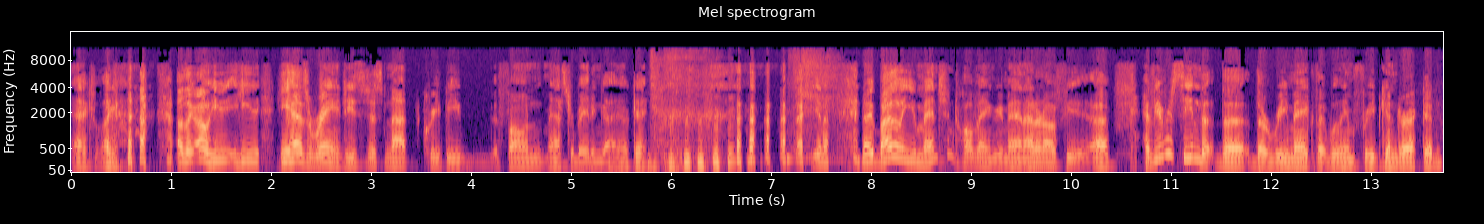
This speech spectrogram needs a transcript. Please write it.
Actually, like I was like, oh, he he he has range. He's just not creepy phone masturbating guy. Okay, you know. Now, by the way, you mentioned Twelve Angry Men. I don't know if you uh, have you ever seen the the the remake that William Friedkin directed.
